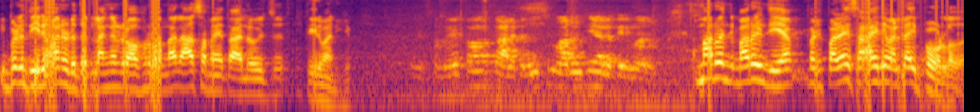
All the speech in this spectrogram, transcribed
ഇപ്പോഴും തീരുമാനം എടുത്തിട്ടില്ല അങ്ങനെ ഒരു ഓഫർ വന്നാൽ ആ സമയത്ത് ആലോചിച്ച് തീരുമാനിക്കും. മാറുകയും മാറുകയും ചെയ്യാം. പക്ഷെ പഴയ സാഹചര്യമല്ല ഇപ്പോൾ ഉള്ളത്.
